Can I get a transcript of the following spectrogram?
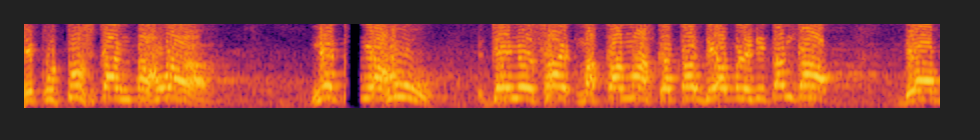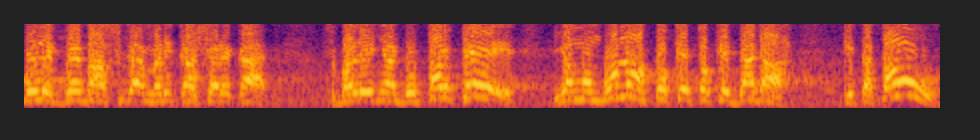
diputuskan bahawa Netanyahu genocide mahkamah kata dia boleh ditangkap. Dia boleh bebas ke Amerika Syarikat. Sebaliknya Duterte yang membunuh toke-toke dadah. Kita tahu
